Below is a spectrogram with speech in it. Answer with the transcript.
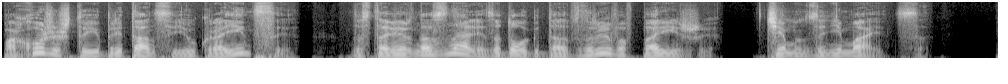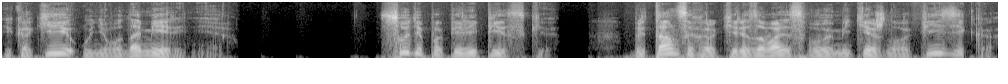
Похоже, что и британцы, и украинцы достоверно знали задолго до взрыва в Париже, чем он занимается и какие у него намерения. Судя по переписке, британцы характеризовали своего мятежного физика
